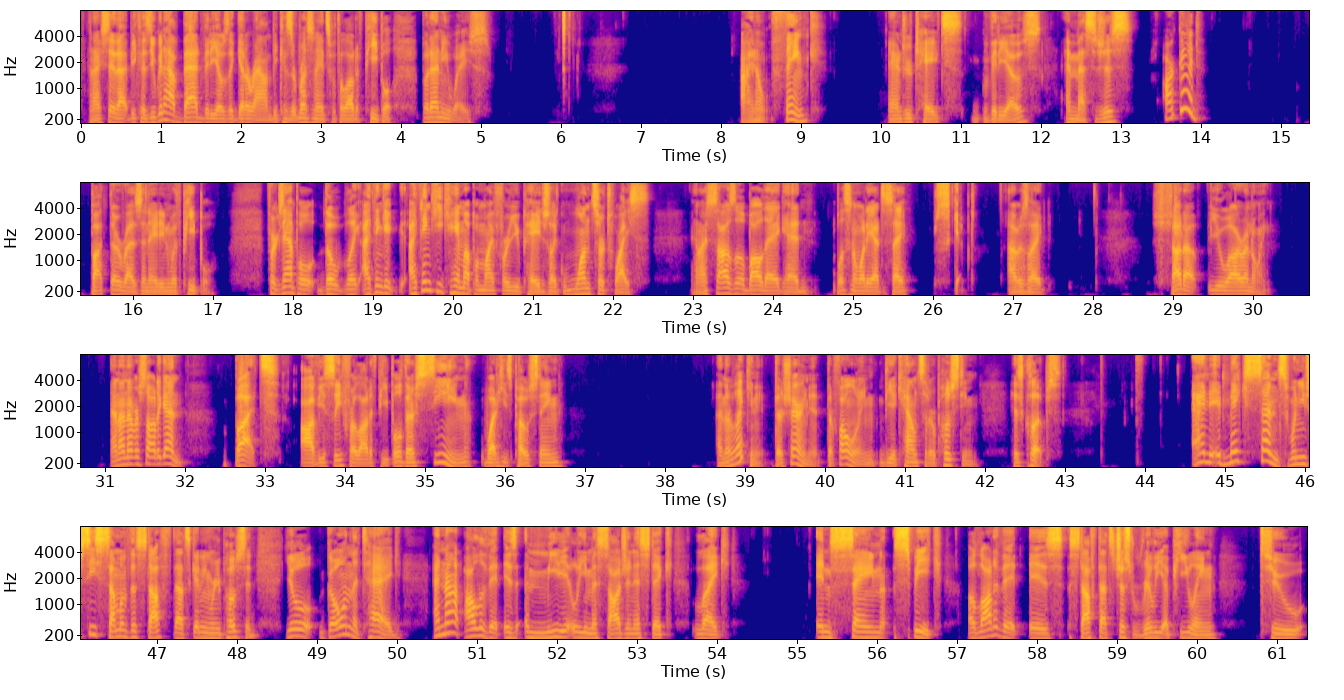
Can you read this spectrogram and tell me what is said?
And I say that because you can have bad videos that get around because it resonates with a lot of people. But, anyways, I don't think Andrew Tate's videos and messages are good, but they're resonating with people. For example, though, like I think it, I think he came up on my for you page like once or twice, and I saw his little bald egghead. Listen to what he had to say skipped. I was like, shut up, you are annoying. And I never saw it again. But obviously, for a lot of people, they're seeing what he's posting and they're liking it, they're sharing it, they're following the accounts that are posting his clips. And it makes sense when you see some of the stuff that's getting reposted. You'll go on the tag, and not all of it is immediately misogynistic, like insane speak. A lot of it is stuff that's just really appealing to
